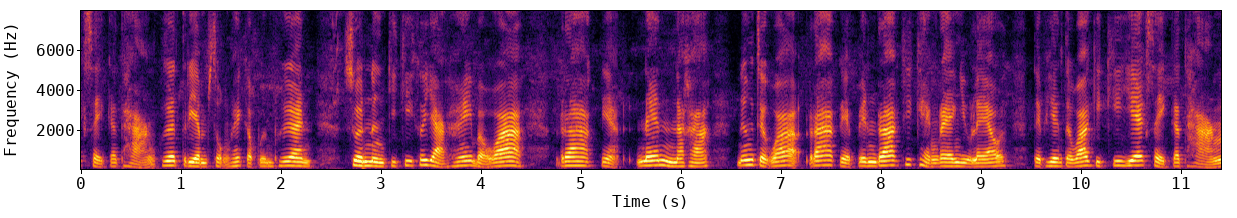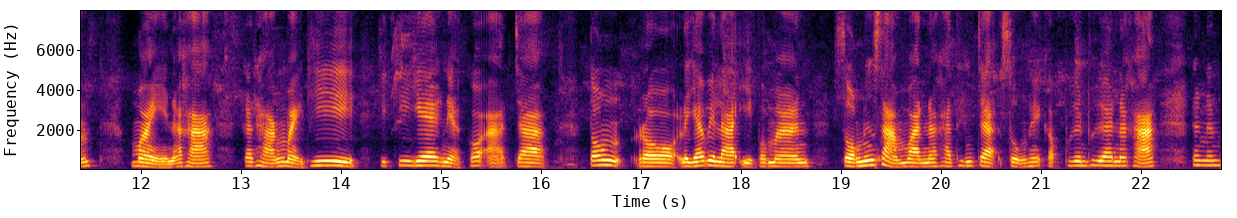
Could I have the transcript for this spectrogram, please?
กใส่กระถางเพื่อเตรียมส่งให้กับเพื่อนๆ ส่วนหนึ่งกิกกี้ก็อยากให้แบบว่ารากเนี่ยแน่นนะคะ เนื่องจากว่ารากเนี่ยเป็นรากที่แข็งแรงอยู่แล้ว แต่เพียงแต่ว่ากิกกี้แยกใส่กระถางใหม่นะคะ กระถางใหม่ที่กิกกี้แยกเนี่ยก็อาจจะต้องรอระยะเวลาอีกประมาณ 2-3 วันนะคะ ถึงจะส่งให้กับเพื่อนๆนะคะ ดังนั้นเ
